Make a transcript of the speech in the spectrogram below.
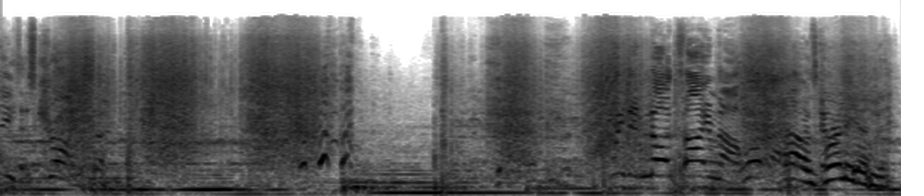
Jesus Christ! we did not time that. What the hell? That was brilliant.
